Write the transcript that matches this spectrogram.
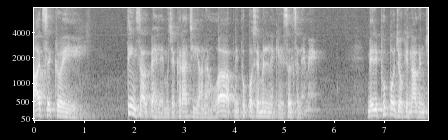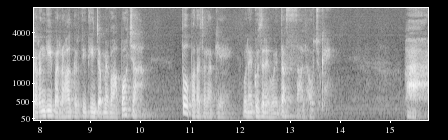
आज से कोई तीन साल पहले मुझे कराची आना हुआ अपनी फुप्पो से मिलने के सिलसिले में। मेरी फुप्पो जो कि नागन चरंगी पर रहा करती थी जब मैं वहाँ पहुँचा तो पता चला कि उन्हें गुजरे हुए दस साल हो चुके हाँ।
